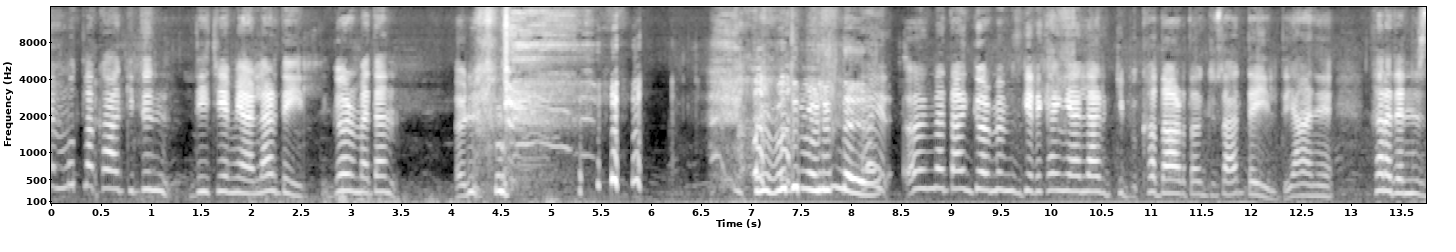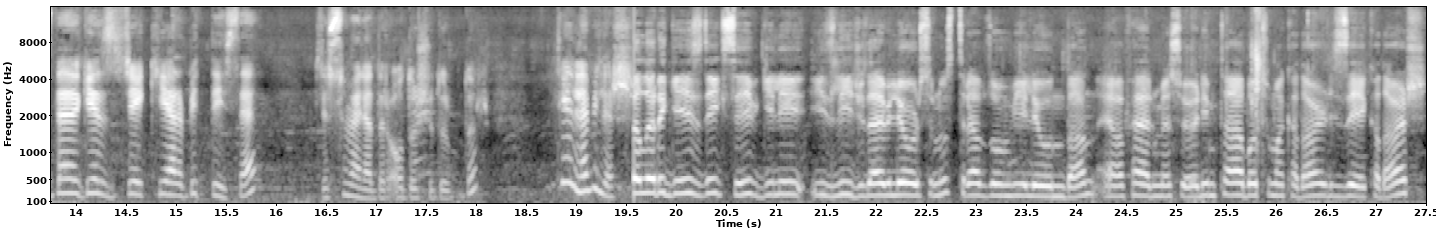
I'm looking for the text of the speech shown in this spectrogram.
e, mutlaka gidin diyeceğim yerler değil. Görmeden ölün. Görmedin ölüm ne ya? Hayır, ölmeden görmemiz gereken yerler gibi kadar da güzel değildi. Yani Karadeniz'de gezecek yer bittiyse işte Sümela'dır, odur, şudur, budur. Gelinebilir. Buraları gezdik sevgili izleyiciler biliyorsunuz. Trabzon vlogundan efendime söyleyeyim ta Batum'a kadar, Rize'ye kadar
